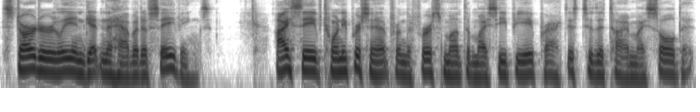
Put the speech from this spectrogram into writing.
Start early and get in the habit of savings. I saved 20% from the first month of my CPA practice to the time I sold it.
